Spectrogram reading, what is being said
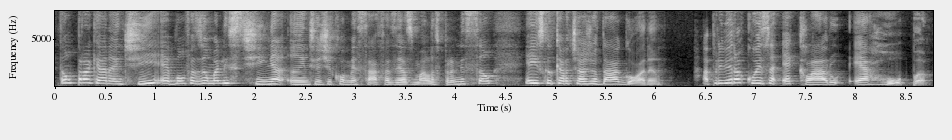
Então, para garantir, é bom fazer uma listinha antes de começar a fazer as malas para missão, e é isso que eu quero te ajudar agora. A primeira coisa, é claro, é a roupa.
